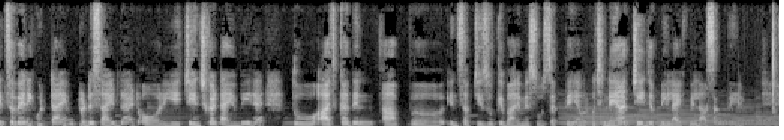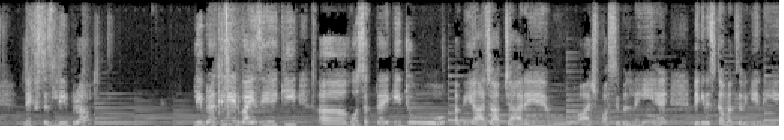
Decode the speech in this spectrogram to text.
it's a very good time to decide that और ये चेंज का टाइम भी है तो आज का दिन आप इन सब चीज़ों के बारे में सोच सकते हैं और कुछ नया चेंज अपनी लाइफ में ला सकते हैं। नेक्स्ट इज़ लिब्रा लिब्रा के लिए एडवाइस ये है कि आ, हो सकता है कि जो अभी आज आप चाह रहे हैं वो आज पॉसिबल नहीं है, लेकिन इसका मतलब ये नहीं है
